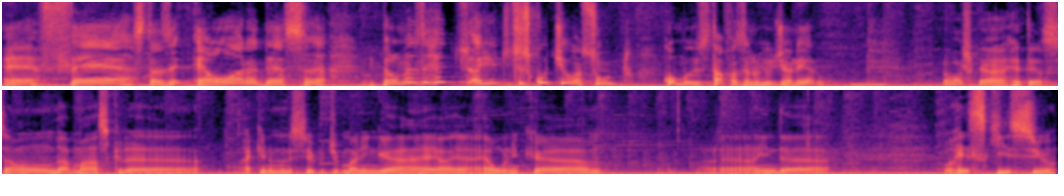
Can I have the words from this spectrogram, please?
é, festas. É hora dessa. Pelo menos a gente discutir o assunto, como está fazendo no Rio de Janeiro. Eu acho que a retenção da máscara aqui no município de Maringá é, é a única é, ainda o resquício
